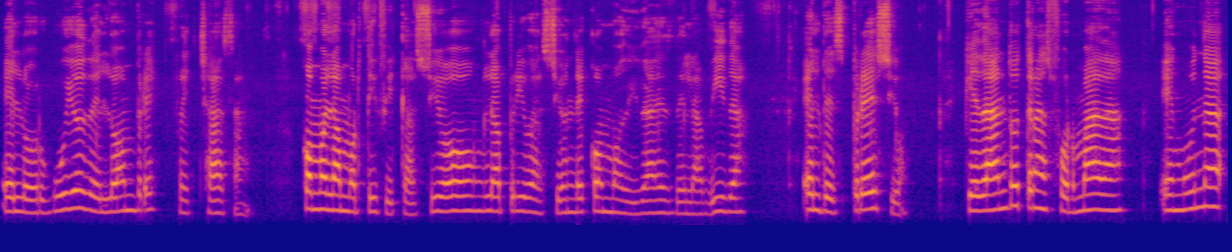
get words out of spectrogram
el orgullo del hombre rechazan, como la mortificación, la privación de comodidades de la vida, el desprecio, quedando transformada en una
